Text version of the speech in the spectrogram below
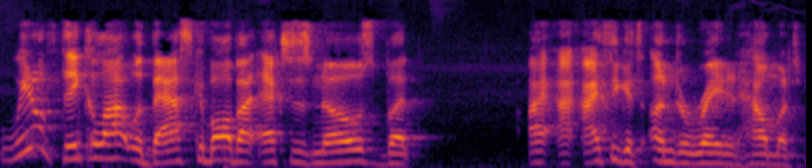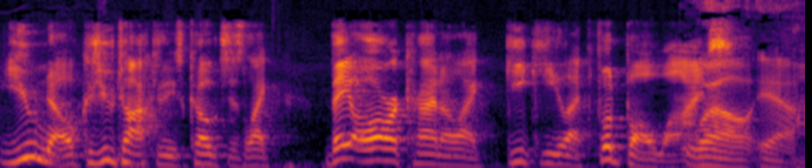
we don't think a lot with basketball about X's and O's, but I, I, I think it's underrated how much you know because you talk to these coaches. Like they are kind of like geeky, like football wise. well, yeah.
